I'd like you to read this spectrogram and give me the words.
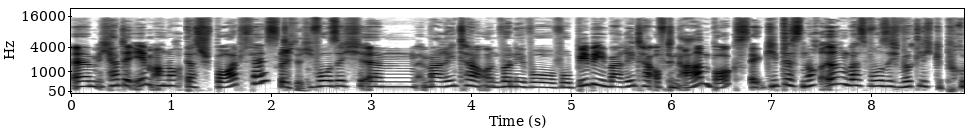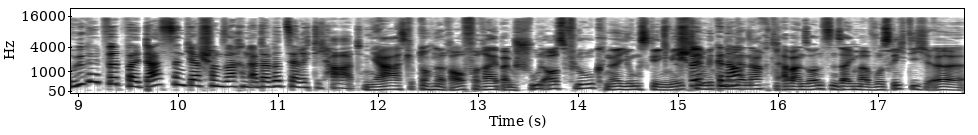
Ähm, ich hatte eben auch noch das Sportfest, Richtig. wo sich ähm, Marita und wo, nee, wo, wo Bibi Marita auf den Arm boxt. Äh, gibt es noch irgendwas, wo sich wirklich geprügelt wird? Weil das sind ja schon Sachen, ah, da wird es ja richtig hart. Ja, es gibt noch eine Rauferei beim Schulausflug, ne, Jungs gegen Mädchen Stimmt, mitten genau. in der Nacht. Aber ansonsten, sage ich mal, wo es richtig äh,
